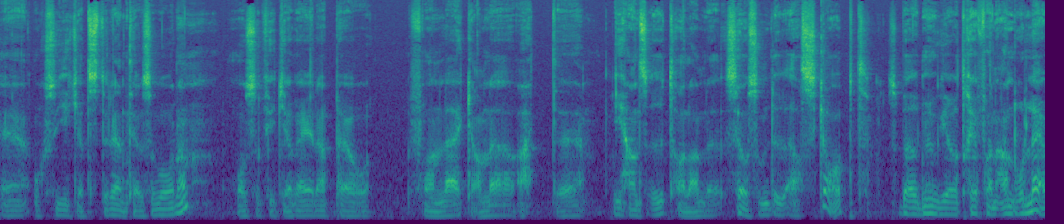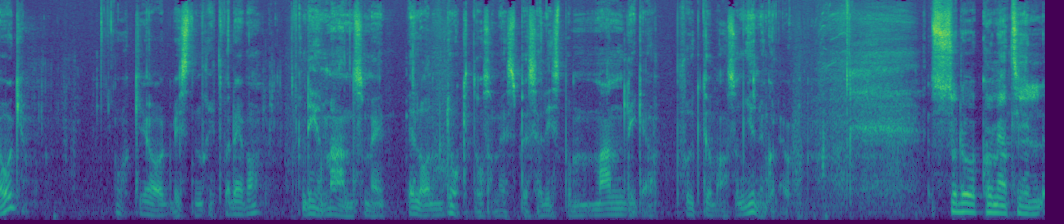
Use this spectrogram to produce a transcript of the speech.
Eh, och så gick jag till studenthälsovården. Och så fick jag reda på från läkaren där att eh, i hans uttalande, så som du är skapt, så behöver du nog gå och träffa en androlog. Och jag visste inte riktigt vad det var. Det är en man som är, eller en doktor som är specialist på manliga sjukdomar som gynekolog. Så då kom jag till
